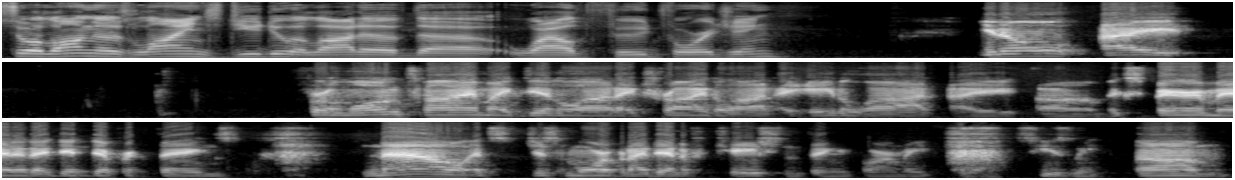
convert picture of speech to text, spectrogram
So along those lines, do you do a lot of the wild food foraging? You know, I for a long time I did a lot. I tried a lot. I ate a lot. I um, experimented. I did different things. now it's just more of an identification thing for me. Excuse me. Um,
